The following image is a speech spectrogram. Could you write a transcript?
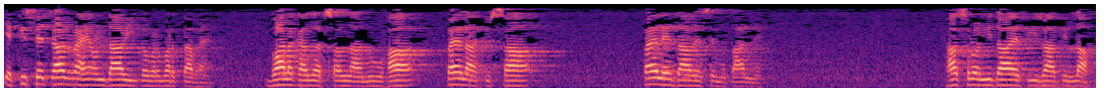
یہ کس سے چل رہے ہیں؟ ان دعوی قبر مرتب ہیں بالک اظہر صلی نوحا پہلا قصہ پہلے دعوے سے متعلق۔ حسر و ندائے فی ذات اللہ،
